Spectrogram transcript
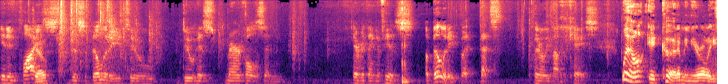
it implies this ability to do his miracles and everything of his ability, but that's clearly not the case. Well, it could. I mean, the early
